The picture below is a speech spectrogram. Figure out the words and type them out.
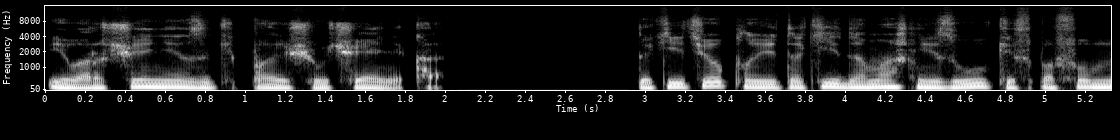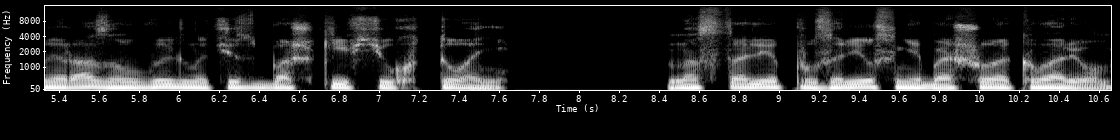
и ворчание закипающего чайника. Такие теплые и такие домашние звуки, способные разом выгнать из башки всю хтонь. На столе пузырился небольшой аквариум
